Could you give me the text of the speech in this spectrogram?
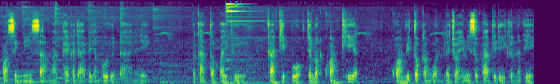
เพราะสิ่งนี้สามารถแพร่กระจายไปยังผู้อื่นได้นั่นเอง ประการต่อไปคือ การคิดบวกจะลดความเครียด ความวิตกกังวลและช่วยให้มีสุขภาพที่ดีขึ้นนั่นเอง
